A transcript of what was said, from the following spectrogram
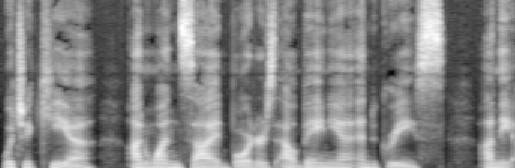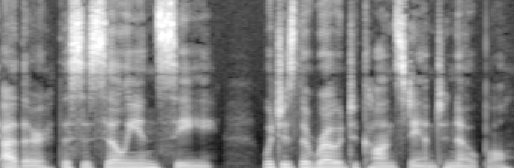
which Achaia on one side borders Albania and Greece, on the other the Sicilian Sea, which is the road to Constantinople.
